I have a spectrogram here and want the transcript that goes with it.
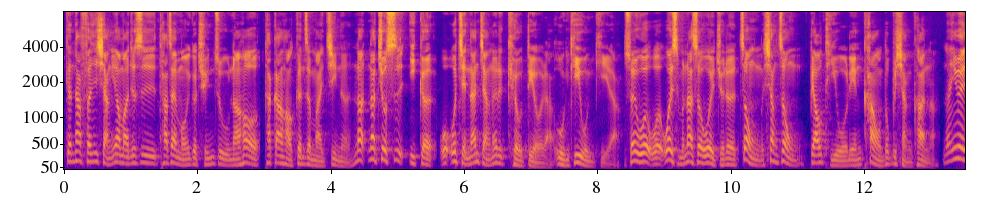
跟他分享，要么就是他在某一个群组，然后他刚好跟着买进了，那那就是一个我我简单讲那个 Q 丢了，稳 key 稳 key 啊，所以我我为什么那时候我也觉得这种像这种标题我连看我都不想看呢？那因为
